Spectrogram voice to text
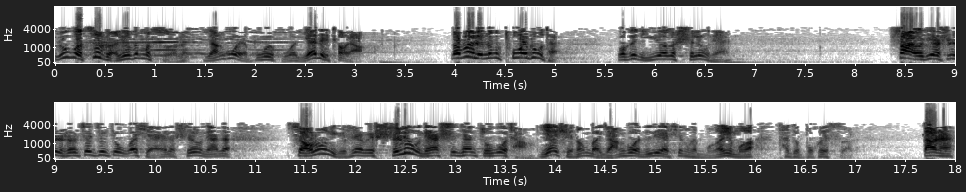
如果自个儿就这么死了，杨过也不会活，也得跳崖。那为了能拖住他，我给你约个十六年。煞有介事的时候，这就就我写下来十六年的。小龙女是认为十六年时间足够长，也许能把杨过的烈性子磨一磨，他就不会死了。当然，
